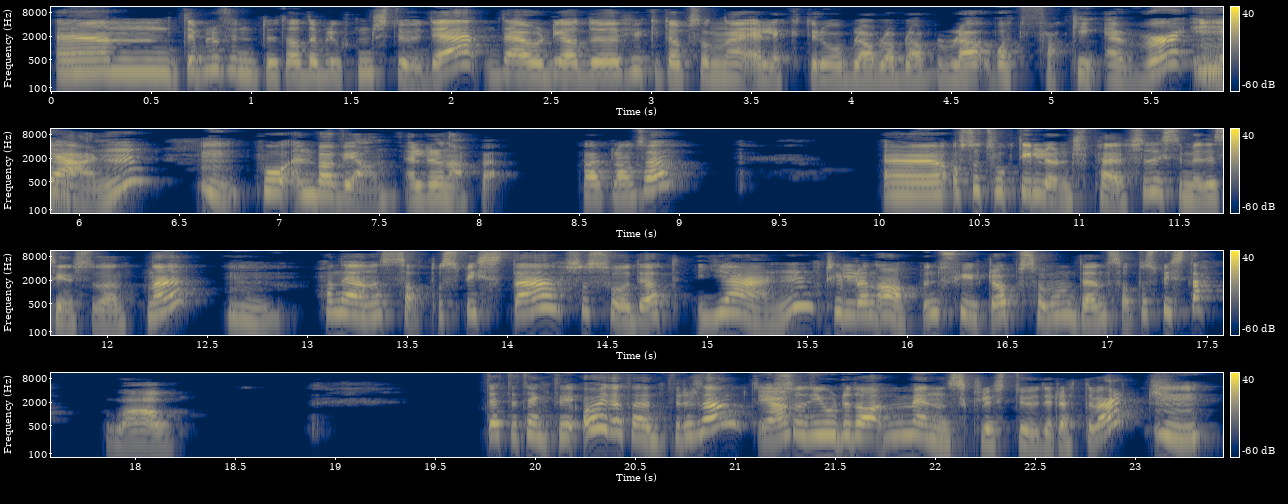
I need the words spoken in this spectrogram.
Um, det ble funnet ut at det ble gjort en studie der hvor de hadde hooket opp sånne elektro bla bla bla bla, bla what fucking ever i Mm. hjernen Mm. på en bavian eller en ape. Sånt. Eh, og så tok de lunsjpause, disse medisinstudentene. Mm. Han ene satt og spiste, så så de at hjernen til den apen fyrte opp som om den satt og spiste. Wow. Dette tenkte de, oi, dette er interessant, Ja. så de gjorde da menneskelige studier etter hvert. Mm.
